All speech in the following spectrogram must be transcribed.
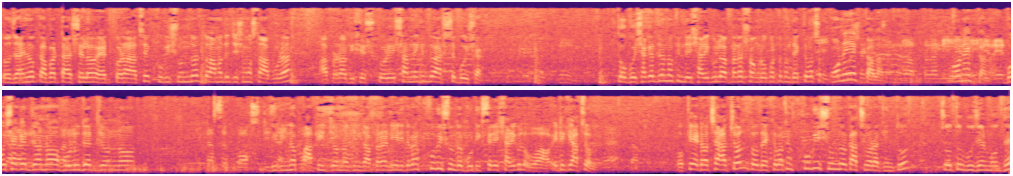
তো যাই হোক আবার টার্সেলাও অ্যাড করা আছে খুবই সুন্দর। তো আমাদের যে সমস্ত আপুরা আপনারা বিশেষ করে সামনে কিন্তু আসছে বৈশাখ। তো বৈশাখের জন্য কিন্তু এই শাড়িগুলো আপনারা সংগ্রহ করতে পারেন। দেখতে পাচ্ছেন অনেক কালার অনেক কালার বৈশাখের জন্য হলুদের জন্য এটা আছে box বিভিন্ন পার্টির জন্য কিন্তু আপনারা নিয়ে নিতে পারেন। খুবই সুন্দর বুটিক্সের এই শাড়িগুলো। ওয়াও এটা কি আচল? ওকে এটা হচ্ছে আচল। তো দেখতে পাচ্ছেন খুবই সুন্দর কাজ করা কিন্তু চতুর্ভুজের মধ্যে।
